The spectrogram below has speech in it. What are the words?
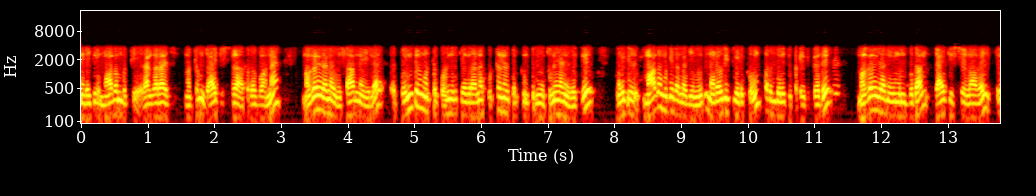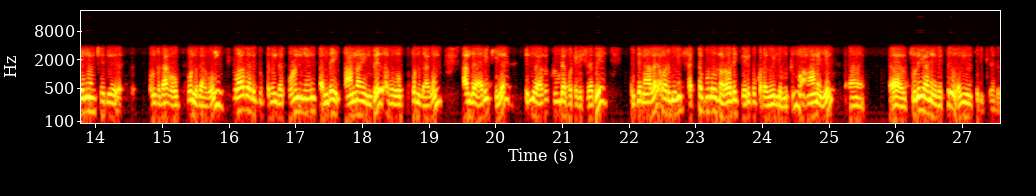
நடிகர் மாதம்பட்டி ரங்கராஜ் மற்றும் ஜாய் கிருஷ்ணா தொடர்பான மகளிரான விசாரணையில பெண்கள் மற்றும் குழந்தைகளுக்கு எதிரான குற்றநிறுத்தம் பிரிவு துணை நடிகர் மாதம்பட்டி ரங்கராஜ் மீது நடவடிக்கை எடுக்கவும் பரிந்துரைக்கப்பட்டிருக்கிறது. மகளிர் ஆணையம் முன்புதான் ஜாய் கிருஷ்ணாவை திருமணம் செய்து கொண்டதாக ஒப்புக்கொண்டதாகவும் விவாதருக்கு பிறந்த குழந்தையின் தந்தை தானா என்று அவர் ஒப்புக்கொண்டதாகவும் அந்த அறிக்கையில தெளிவாக குறிப்பிடப்பட்டிருக்கிறது. இதனால அவர் மீது சட்டப்பூர்வ நடவடிக்கை எடுக்கப்பட வேண்டும் என்றும் ஆணையில் அஹ், வலியுறுத்தியிருக்கிறது.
